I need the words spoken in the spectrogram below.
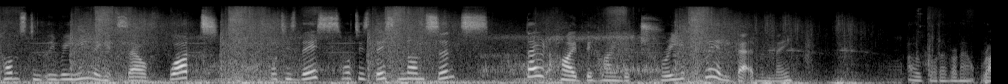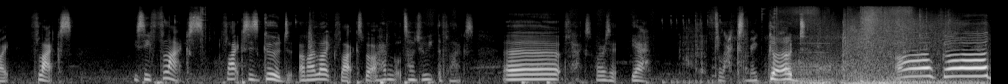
Constantly rehealing itself. What? What is this? What is this nonsense? Don't hide behind a tree. You're clearly better than me. Oh god, I've run out. Right, flax. You see, flax. Flax is good, and I like flax, but I haven't got time to eat the flax. Uh, flax, where is it? Yeah. Flax me good. Oh god!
